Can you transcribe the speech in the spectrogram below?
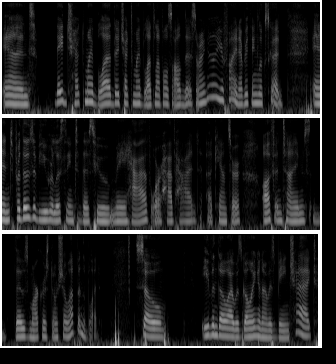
And they checked my blood, they checked my blood levels, all this. I'm like, oh, you're fine. Everything looks good. And for those of you who are listening to this who may have or have had a cancer, oftentimes those markers don't show up in the blood. So even though I was going and I was being checked,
